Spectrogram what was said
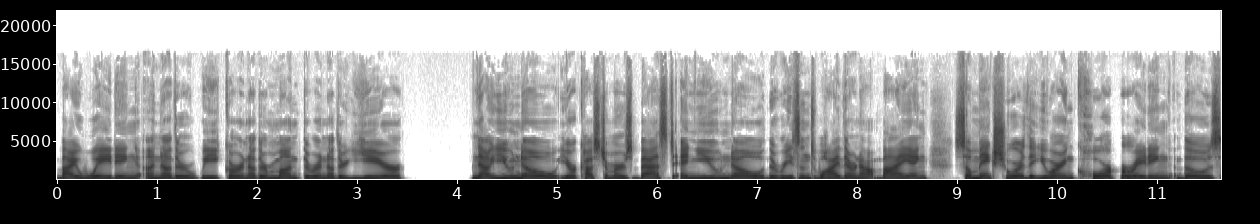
by waiting another week or another month or another year now, you know your customers best and you know the reasons why they're not buying. So make sure that you are incorporating those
